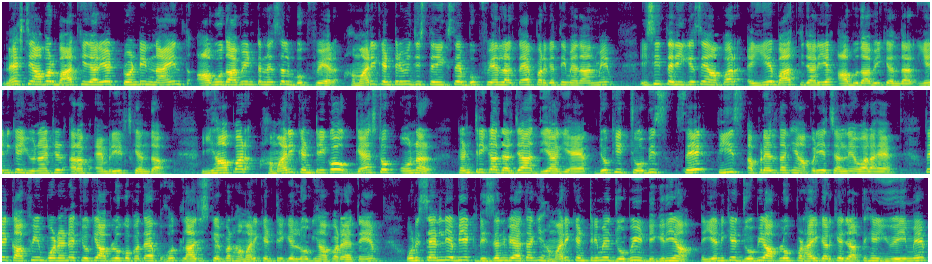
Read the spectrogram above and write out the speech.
नेक्स्ट यहाँ पर बात की जा रही है twenty ninth Abu Dhabi international book fair हमारी कंट्री में जिस तरीके से बुक फेयर लगता है प्रगति मैदान में, इसी तरीके से यहाँ पर ये बात की जा रही है आबूधाबी के अंदर, यानी कि यूनाइटेड अरब एमरीट्स के अंदर। यहाँ पर हमारी कंट्री को गेस्ट ऑफ़ ऑनर कंट्री का दर्जा दिया गया है, जो कि 24 से 30 अप्रैल तक यहाँ पर ये चलने वाला है। तो ये काफ़ी इंपॉर्टेंट है, क्योंकि आप लोगों को पता है, बहुत लार्ज स्केल पर हमारी कंट्री के लोग यहाँ पर रहते हैं। और रिसेंटली अभी एक डिसीज़न भी आया था कि हमारी कंट्री में जो भी डिग्रियाँ, यानी कि जो भी आप लोग पढ़ाई करके जाते हैं यूएई में,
